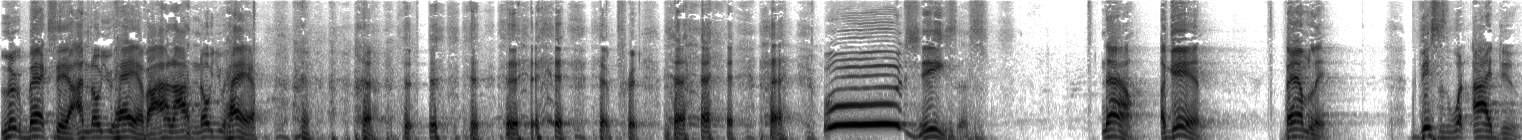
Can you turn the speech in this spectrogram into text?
Look back, say, I know you have. I, I know you have. Ooh, Jesus. Now, again, family, this is what I do.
